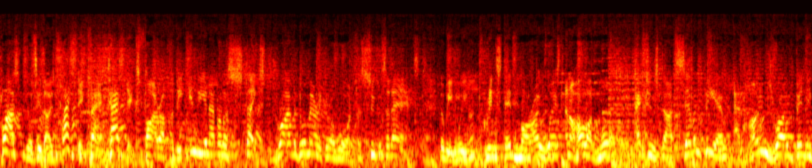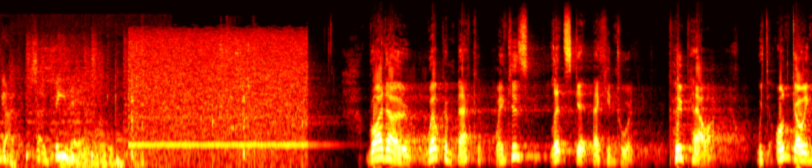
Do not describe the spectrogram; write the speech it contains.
Plus, you'll see those plastic fantastics fire up for the Indianapolis Stakes Driver to America Award for super sedans. There'll be Weaver, Grinstead, Morrow, West, and a whole lot more. Action starts 7 pm at Holmes Road, Bendigo. So be there. Righto, welcome back, wankers. Let's get back into it. Poo Power. With ongoing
